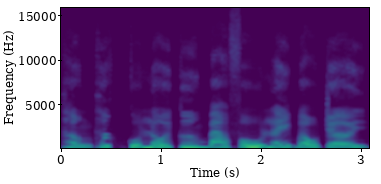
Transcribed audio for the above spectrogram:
Thần thức của lôi cương bao phủ lấy bầu trời.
